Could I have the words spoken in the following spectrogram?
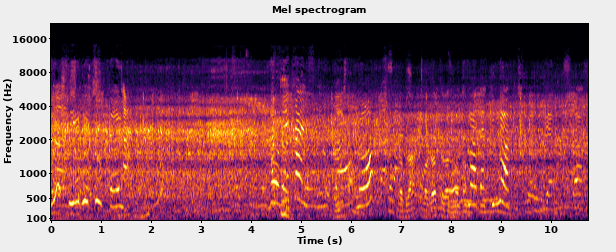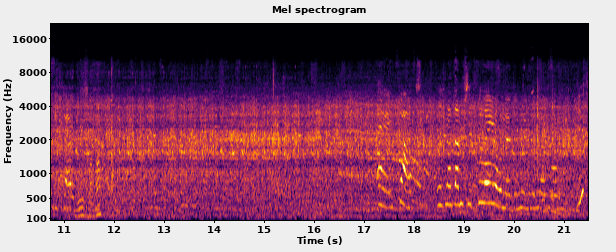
Wiesz, jedzie tutaj. No, Dobra, uwaga, teraz ma to ma taki napis pewnie. Taki, taki. Nie sama. Ej, patrz, można tam przyklejone do niego wagony, widzisz?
